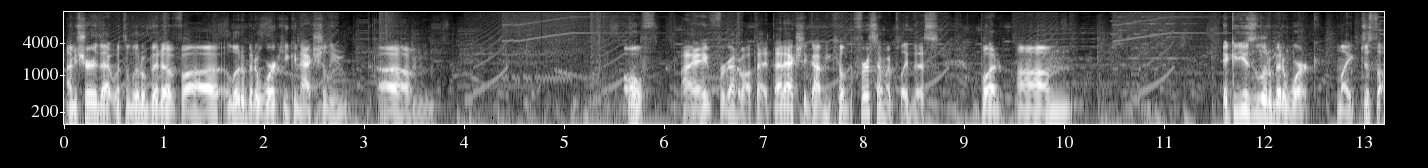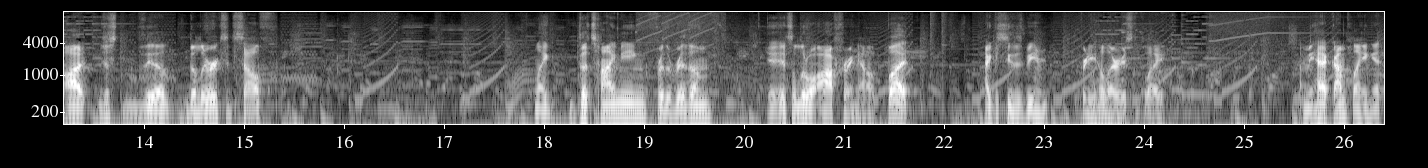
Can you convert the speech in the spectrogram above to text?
I'm sure that with a little bit of, uh, a little bit of work, you can actually, um... Oh, I forgot about that. That actually got me killed the first time I played this. But, um... It could use a little bit of work. Like, just the, just the, the lyrics itself like, the timing for the rhythm, it's a little off right now, but I can see this being pretty hilarious to play. I mean, heck, I'm playing it.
